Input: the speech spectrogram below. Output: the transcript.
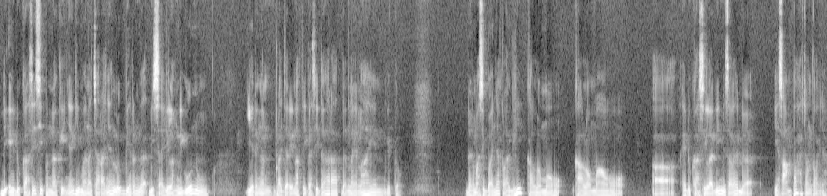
diedukasi si pendakinya gimana caranya lu biar nggak bisa hilang di gunung. Ya dengan pelajari navigasi darat dan lain-lain gitu. Dan masih banyak lagi kalau mau kalau mau uh, edukasi lagi misalnya ada ya sampah contohnya.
